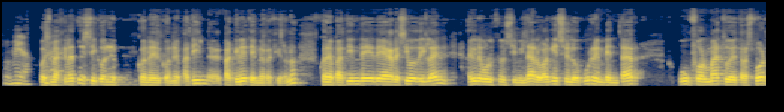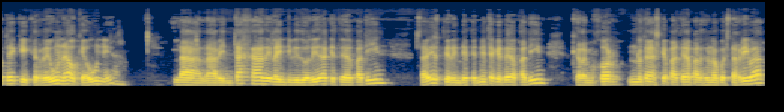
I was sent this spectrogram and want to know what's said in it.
pues mira. Pues imagínate si con el, con el, con el patín, el patinete me refiero, ¿no? Con el patín de, agresivo de inline hay una evolución similar o a alguien se le ocurre inventar un formato de transporte que, reúna o que aúne la, ventaja de la individualidad que te da el patín, ¿sabes? Que la independencia que te da patín, que a lo mejor no tengas que patear para hacer una cuesta arriba,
